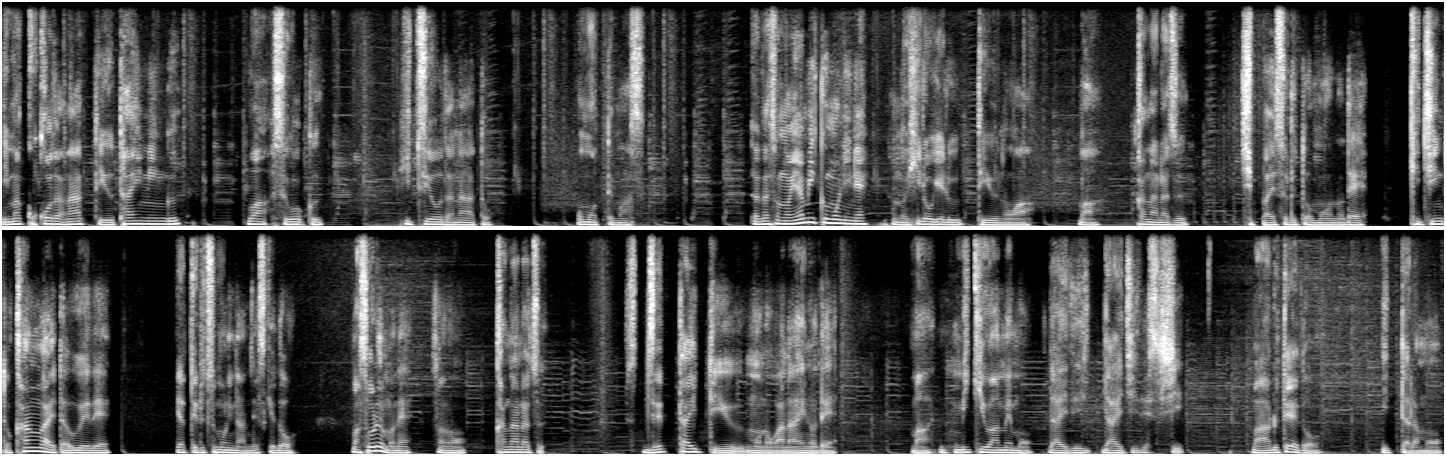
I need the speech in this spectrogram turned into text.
今ここだなっていうタイミングはすごく必要だなと思ってます。ただその闇雲にね、あの広げるっていうのは、まあ必ず失敗すると思うので、きちんと考えた上でやってるつもりなんですけど、まあそれもね、その必ず絶対っていうものがないので、まあ見極めも大事大事ですし、まあある程度いったらも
